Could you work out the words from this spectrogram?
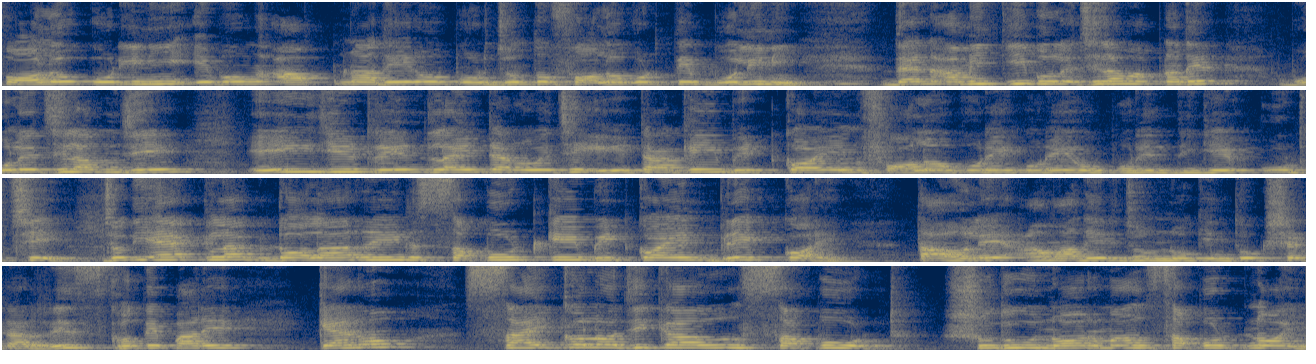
ফলো করিনি এবং আপনাদেরও পর্যন্ত ফলো করতে বলিনি। দেন আমি কি বলেছিলাম আপনাদের? বলেছিলাম যে এই যে ট্রেন্ড লাইনটা রয়েছে, এটাকেই বিটকয়েন ফলো করে করে উপরের দিকে উঠছে। যদি এক লাখ ডলারের সাপোর্টকে বিটকয়েন ব্রেক করে, তাহলে আমাদের জন্য কিন্তু সেটা রিস্ক হতে পারে। কেন? সাইকোলজিক্যাল সাপোর্ট শুধু নর্মাল সাপোর্ট নয়।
